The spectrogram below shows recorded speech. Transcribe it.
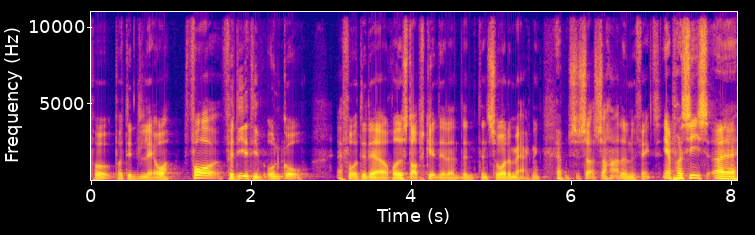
på, på det, de laver, for, fordi at de undgår at få det der røde stopskilt eller den, den sorte mærkning, ja. så, så, så har det en effekt. Ja, præcis. Øh,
